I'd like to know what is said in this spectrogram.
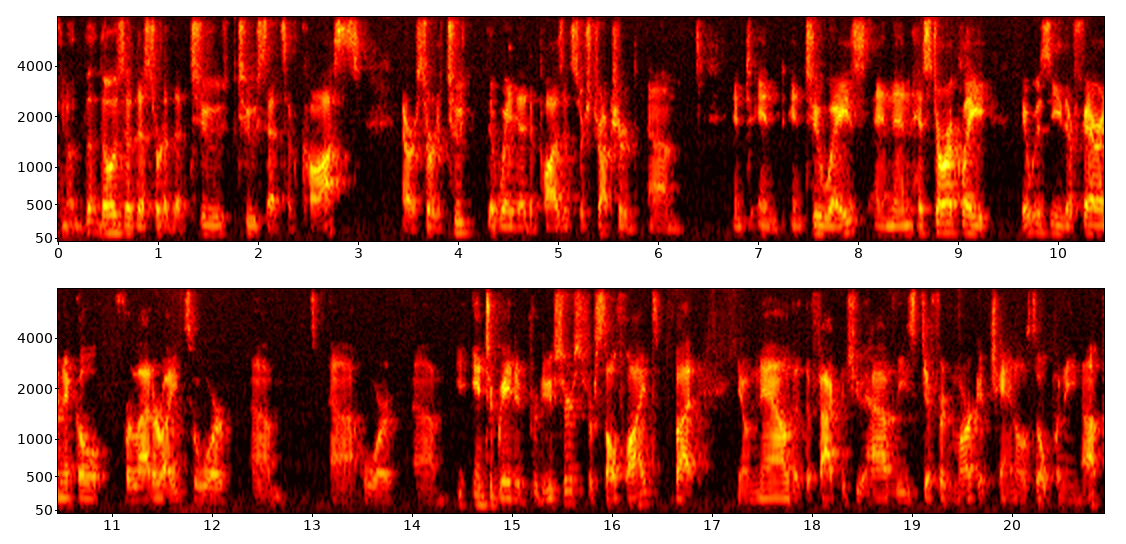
you know, th- those are the sort of the two two sets of costs, or sort of two the way the deposits are structured um, in, in in two ways. And then historically, it was either ferronickel for laterites or um, uh, or um, integrated producers for sulfides. But you know, now that the fact that you have these different market channels opening up,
